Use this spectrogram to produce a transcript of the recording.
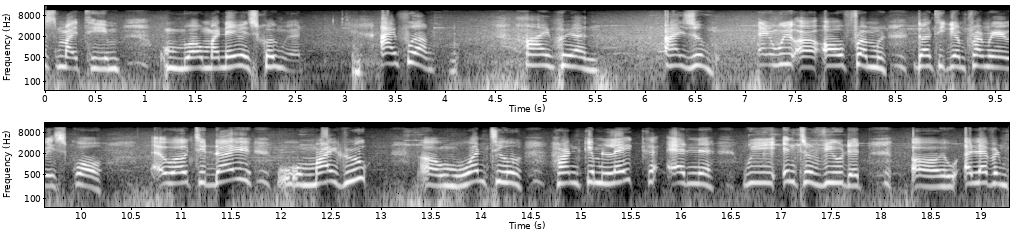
Is my team. Well, my name is Nguyen. I'm Phương. I'm Huyền. I'm Dung. And we are all from Thị Primary School. Uh, Well, today my group uh, went to Hoan Kiem Lake and we interviewed uh, 11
